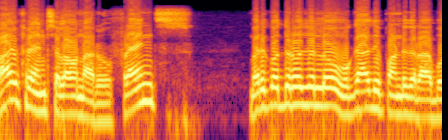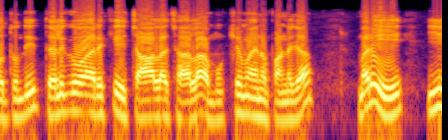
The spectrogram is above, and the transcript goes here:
హాయ్ ఫ్రెండ్స్ ఎలా ఉన్నారు ఫ్రెండ్స్ మరికొద్ది రోజుల్లో ఉగాది పండుగ రాబోతుంది. తెలుగు వారికి చాలా చాలా ముఖ్యమైన పండుగ. మరి ఈ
